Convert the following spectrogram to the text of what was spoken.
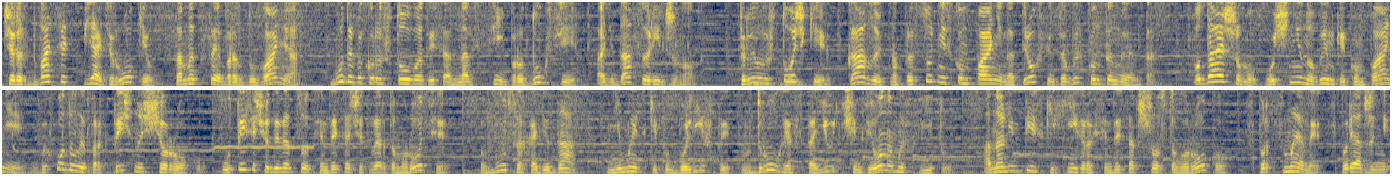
Через 25 років саме це брендування буде використовуватися на всій продукції Adidas Originals. Три листочки вказують на присутність компанії на трьох світових континентах. Подальшому гучні новинки компанії виходили практично щороку. У 1974 році в бутсах Adidas німецькі футболісти вдруге стають чемпіонами світу. А на Олімпійських іграх 76-го року спортсмени, споряджені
